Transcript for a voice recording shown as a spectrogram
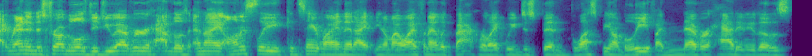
I ran into struggles. Did you ever have those? And I honestly can say, Ryan, that I, you know, my wife and I look back, we're like, we've just been blessed beyond belief. I never had any of those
